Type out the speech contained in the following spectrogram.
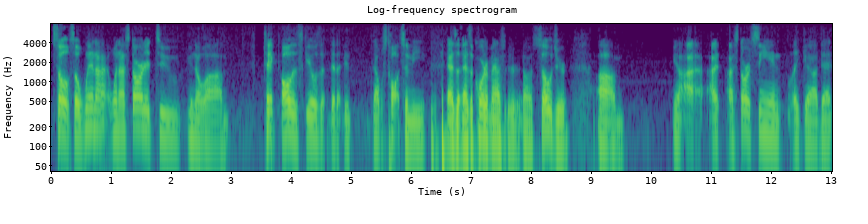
So so when I when I started to you know um, take all of the skills that that, it, that was taught to me as a, as a quartermaster uh, soldier, um, you know, I, I I started seeing like uh, that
